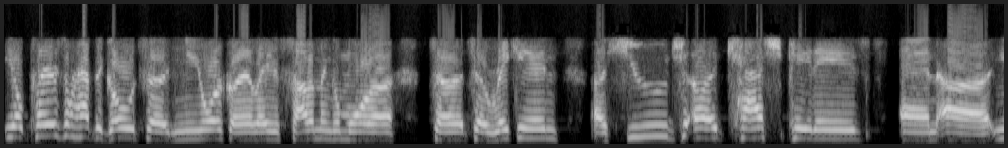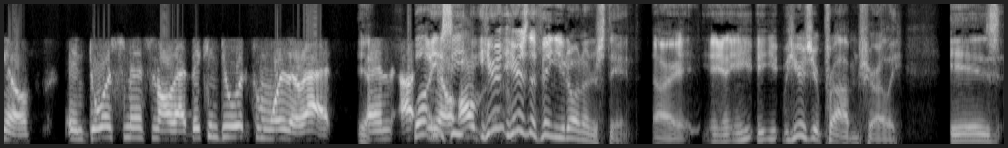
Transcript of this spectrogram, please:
You know, players don't have to go to New York or LA, Sodom and Gomorrah, to to rake in uh, huge uh, cash paydays and uh, you know endorsements and all that. They can do it from where they're at. Yeah. And uh, well, you, know, see, all- here, here's the thing you don't understand. All right, here's your problem, Charlie. Is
